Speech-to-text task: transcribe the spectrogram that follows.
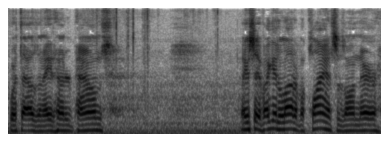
4,800 pounds. Like I say, if I get a lot of appliances on there,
